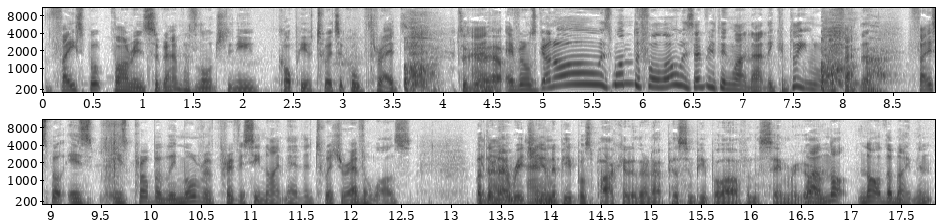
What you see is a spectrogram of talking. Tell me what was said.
Facebook via Instagram have launched a new copy of Twitter called Threads. It's a good and app. everyone's going, "Oh, it's wonderful! Oh, it's everything like that." They completely ignore the fact that Facebook is is probably more of a privacy nightmare than Twitter ever was. But they're know, not reaching into people's pocket and they're not pissing people off in the same regard. Well, not not at the moment.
